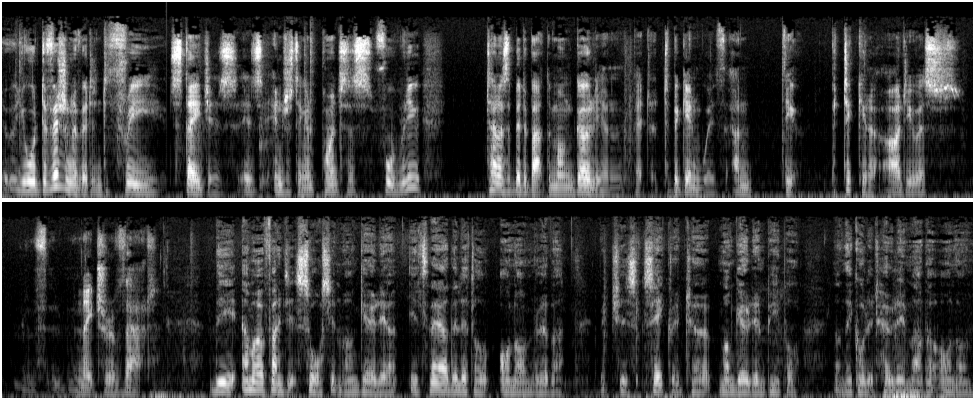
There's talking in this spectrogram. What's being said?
your division of it into three stages is interesting and points us forward. Will you tell us a bit about the Mongolian bit to begin with and the particular arduous f- nature of that? The Amur finds its source in Mongolia. It's there, the little Onon River which is sacred to Mongolian people, and they call it Holy Mother Onon.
